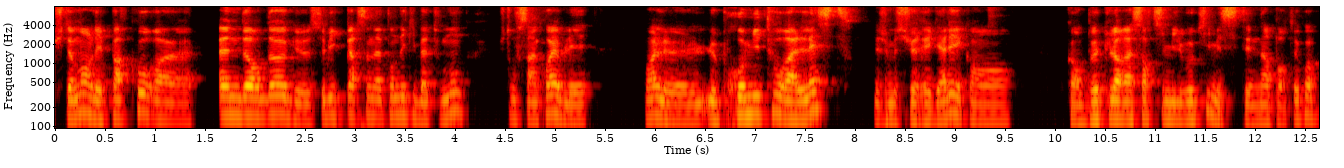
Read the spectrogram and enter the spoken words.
justement les parcours euh, underdog, euh, celui que personne n'attendait qui bat tout le monde, je trouve ça incroyable. Et moi, le, premier tour à l'Est, je me suis régalé quand, quand Butler a sorti Milwaukee, mais c'était n'importe quoi.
